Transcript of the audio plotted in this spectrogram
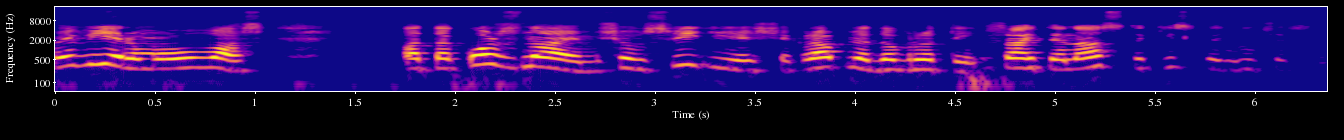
Ми віримо у вас. А також знаємо, що в світі є ще крапля доброти. Шайте нас в такі складні часи.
